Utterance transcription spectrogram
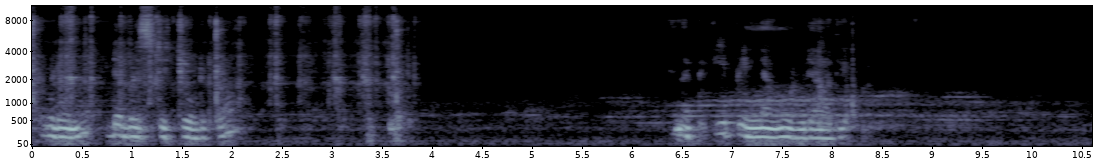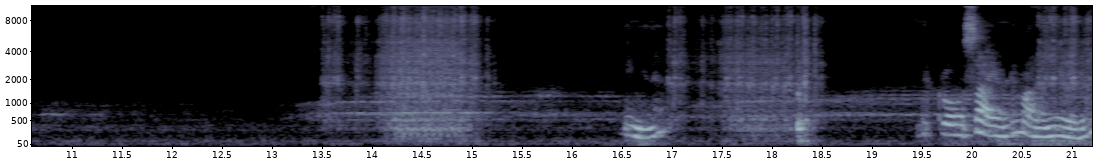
ഇവിടെ ഒന്ന് ഡബിൾ സ്റ്റിച്ച് കൊടുക്കുക എന്നിട്ട് ഈ പിന്നങ്ങ് ഊരാദ്യം ഇങ്ങനെ ക്രോസ് ആയതുകൊണ്ട് വളഞ്ഞു വരും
